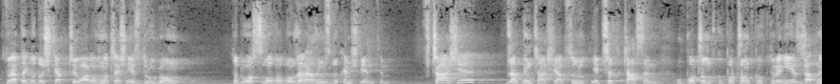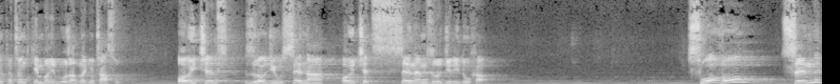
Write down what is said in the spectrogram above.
która tego doświadczyła, równocześnie z drugą, to było Słowo Boże razem z Duchem Świętym. W czasie, w żadnym czasie, absolutnie przed czasem, u początku początków, który nie jest żadnym początkiem, bo nie było żadnego czasu. Ojciec zrodził syna, ojciec z synem zrodzili ducha. Słowo, syn,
